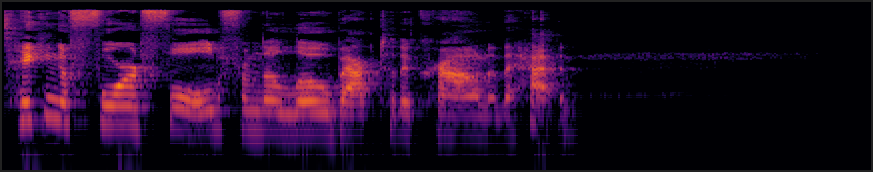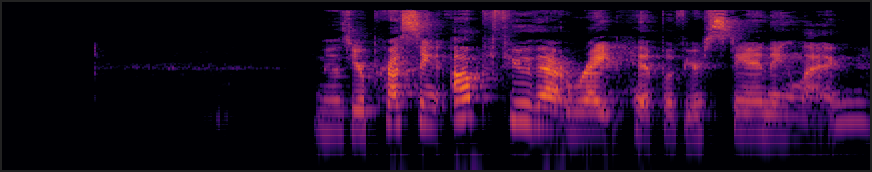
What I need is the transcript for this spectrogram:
taking a forward fold from the low back to the crown of the head. And as you're pressing up through that right hip of your standing leg,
